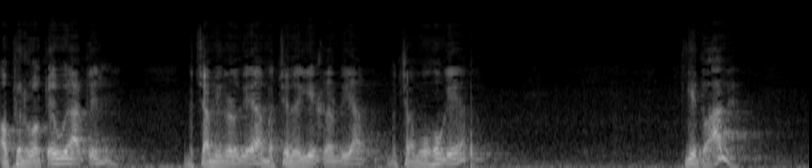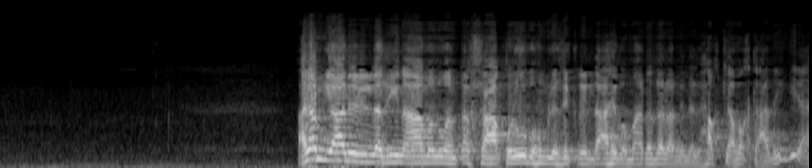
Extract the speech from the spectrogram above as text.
और फिर रोते हुए आते हैं। बच्चा बिगड़ गया, बच्चे ने ये कर दिया, बच्चा वो हो गया। ये तो हाल है। अलम यानजीन आमनु तख्शा कलूब हम ज़िक्र हक। क्या वक्त आ नहीं गया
